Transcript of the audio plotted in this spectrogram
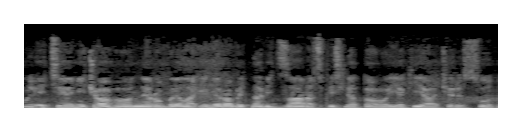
Поліція нічого не робила і не робить навіть зараз, після того, як я через суд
